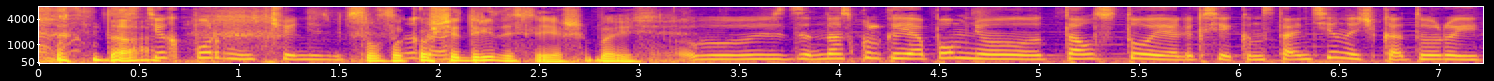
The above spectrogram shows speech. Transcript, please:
да. С тех пор ничего не изменилось. Салтыков Ну да. щедрин, если я ошибаюсь. Э, Насколько я помню, Толстой Алексей Константинович, который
